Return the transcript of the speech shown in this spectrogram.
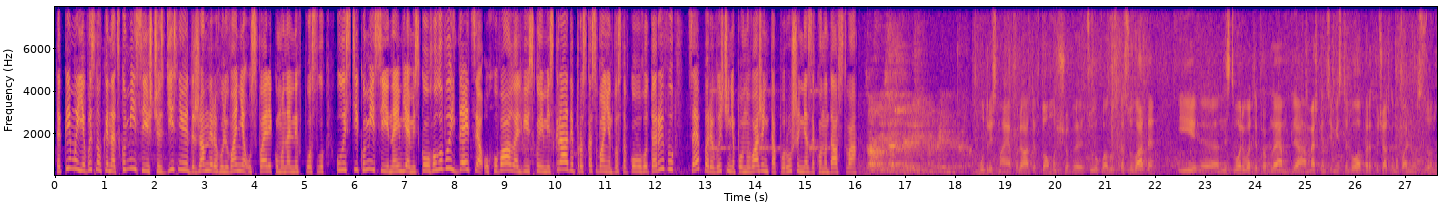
Такими є висновки Нацкомісії, що здійснює державне регулювання у сфері комунальних послуг. У листі комісії на ім'я міського голови йдеться ухвала Львівської міськради про скасування двоставкового тарифу. Це перевищення повноважень та порушення законодавства. Мудрість має полягати в тому, щоб цю ухвалу скасувати і е, не створювати проблем для мешканців міста Львова перед початком опалювального сезону.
